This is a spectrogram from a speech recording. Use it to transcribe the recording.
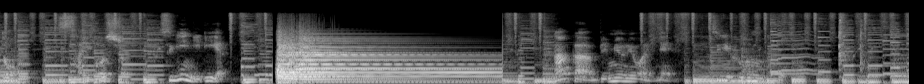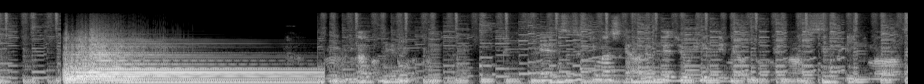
うド最高っしょ次にリアなんか微妙に弱いね次フロントうんなんかメロウな感じだね。えー続きましてアルペジオ弾いてみようと思います。いきます。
